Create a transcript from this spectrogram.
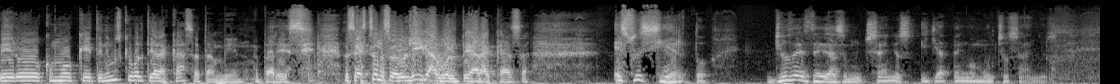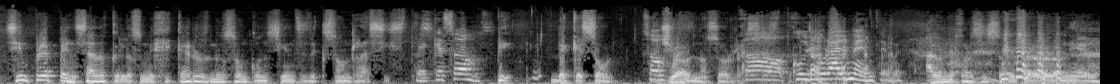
pero como que tenemos que voltear a casa también, me parece. O sea, esto nos obliga a voltear a casa. Eso es cierto. Yo desde hace muchos años, y ya tengo muchos años, siempre he pensado que los mexicanos no son conscientes de que son racistas. ¿De qué somos? De que son. Yo no soy racista. culturalmente, A lo mejor sí soy, pero lo niego.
